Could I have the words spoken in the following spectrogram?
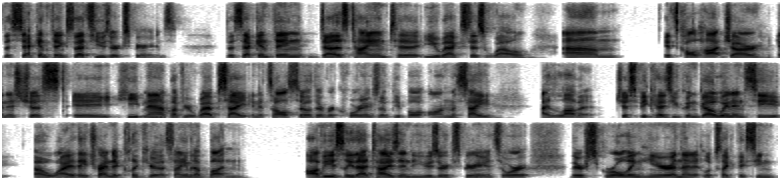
the second thing so that's user experience. The second thing does tie into ux as well um, it's called Hotjar, and it's just a heat map mm-hmm. of your website, and it's also the recordings of people on the site. I love it just because you can go in and see, oh, why are they trying to click here? That's not even a button. Obviously, that ties into user experience, or they're scrolling here and then it looks like they seem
